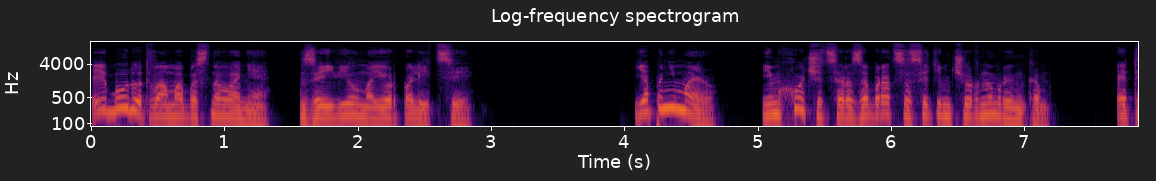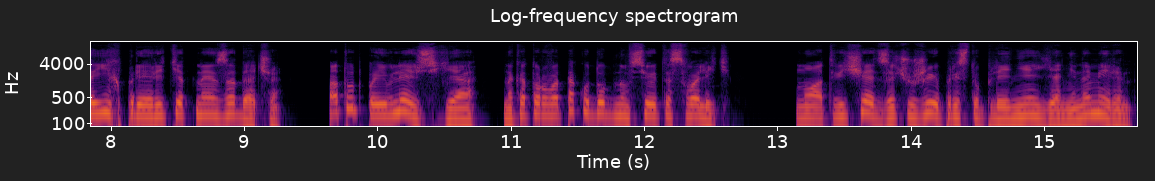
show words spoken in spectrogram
и будут вам обоснования», — заявил майор полиции. «Я понимаю, им хочется разобраться с этим черным рынком. Это их приоритетная задача. А тут появляюсь я, на которого так удобно все это свалить. Но отвечать за чужие преступления я не намерен.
